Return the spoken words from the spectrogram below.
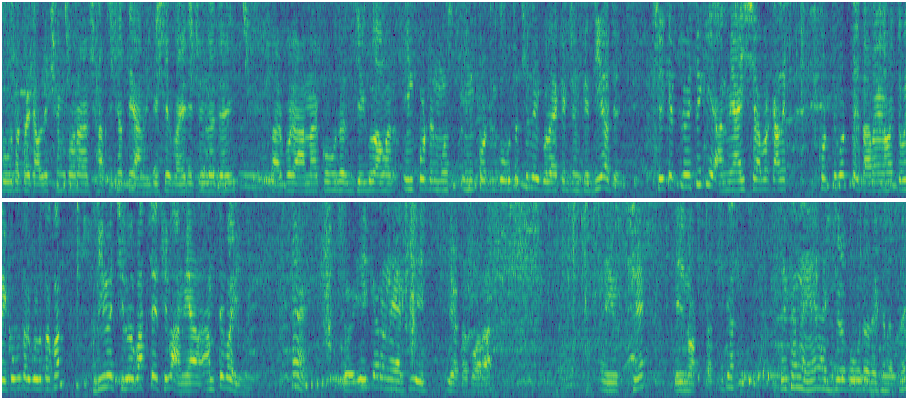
কবুতরটা কালেকশন করার সাথে সাথে আমি দেশের বাইরে চলে যাই। তারপরে আমার কবুতর যেগুলো আমার ইম্পর্টেন্ট মোস্ট ইম্পর্টেন্ট কবুতর ছিল, এগুলো এক একজনকে দেওয়া যায়। সেক্ষেত্রে হয়েছে কি, আমি আইসে আবার কালেক্ট করতে করতে তারা হয়তো ওই কবুতরগুলো তখন ডিমে ছিল বাচ্চায় ছিল, আমি আর আনতে পারি পারিনি হ্যাঁ তো এই কারণে আর কি এই ইয়েটা করা। এই হচ্ছে এই নটটা ঠিক আছে? এখানে এক কবুতর দেখেন আপনি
